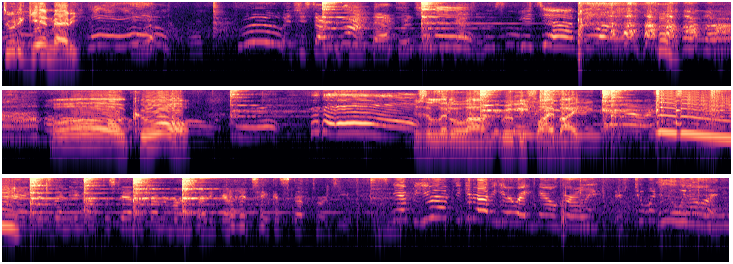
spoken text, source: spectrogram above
Do it again, Maddy. Woo! And she starts to do it backwards so she catches herself. Good job. Oh, cool. There's a little uh, Ruby day when you're flyby. doing that. then you have to stand in front of her and try to get her to take a step towards you. Snappy, you have to get out of here right now, girlie. There's too much going on.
